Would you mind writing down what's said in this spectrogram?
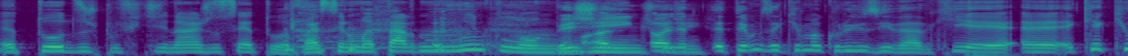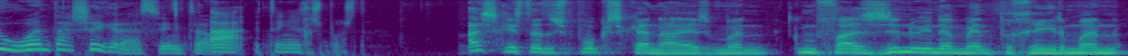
a todos os profissionais do setor. Vai ser uma tarde muito longa. Beijinhos, Olha, beijinhos. temos aqui uma curiosidade que é: eh, o que é que o Anta acha graça então? Ah, tenho a resposta. Acho que este é dos poucos canais, mano, que me faz genuinamente rir, mano,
